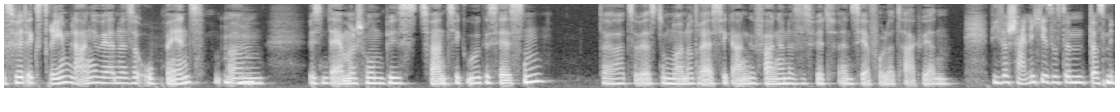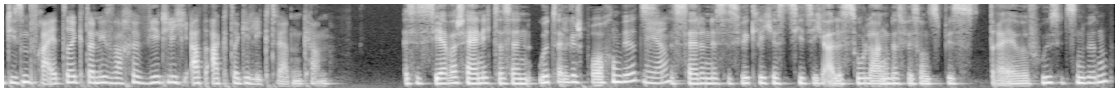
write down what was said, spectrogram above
Es wird extrem lange werden, also Open Ends. Mhm. Ähm, Wir sind einmal schon bis 20 Uhr gesessen. Da hat es aber erst um 9.30 Uhr angefangen. Also es wird ein sehr voller Tag werden. Wie wahrscheinlich ist es denn, dass mit diesem Freitag dann die Sache wirklich ad acta gelegt werden kann? Es ist sehr wahrscheinlich, dass ein Urteil gesprochen wird. Ja. Es sei denn, es ist wirklich, es zieht sich alles so lang, dass wir sonst bis drei Uhr früh sitzen würden.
